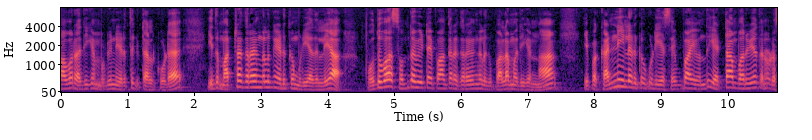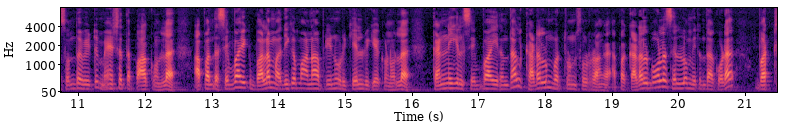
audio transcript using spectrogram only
பவர் அதிகம் அப்படின்னு எடுத்துக்கிட்டால் கூட இது மற்ற கிரகங்களுக்கும் எடுக்க முடியாது இல்லையா? பொதுவாக சொந்த வீட்டை பார்க்குற கிரகங்களுக்கு பலம் அதிகம்னா இப்போ கண்ணியில் இருக்கக்கூடிய செவ்வாய் வந்து எட்டாம் பருவியாக தன்னோட சொந்த வீட்டு மேஷத்தை பார்க்கும்ல. அப்போ அந்த செவ்வாய்க்கு பலம் அதிகமானா அப்படின்னு ஒரு கேள்வி கேட்கணும்ல. கண்ணியில் செவ்வாய் இருந்தால் கடலும் வற்றும்னு சொல்கிறாங்க அப்போ கடல் போல் செல்வம் இருந்தால் கூட வற்ற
